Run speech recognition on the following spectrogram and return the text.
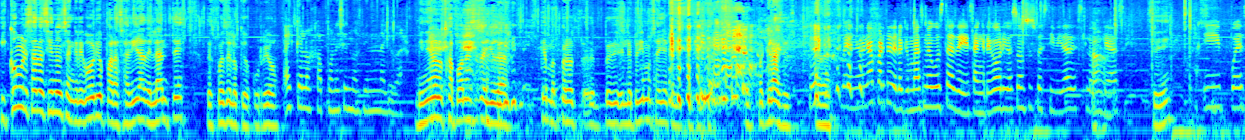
y cómo le están haciendo en San Gregorio para salir adelante después de lo que ocurrió. Hay que los japoneses nos vienen a ayudar. Vinieron los japoneses a ayudar. ¿Qué más? Pero eh, le pedimos a ella que nos. Gracias. A ver. Bueno, una parte de lo que más me gusta de San Gregorio son sus festividades, lo Ah. que hace. Sí. Y pues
